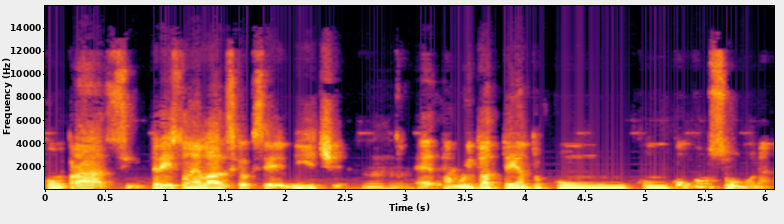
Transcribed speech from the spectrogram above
comprar assim, 3 toneladas, que é o que você emite, uhum. é tá muito atento com, com, com o consumo, né?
